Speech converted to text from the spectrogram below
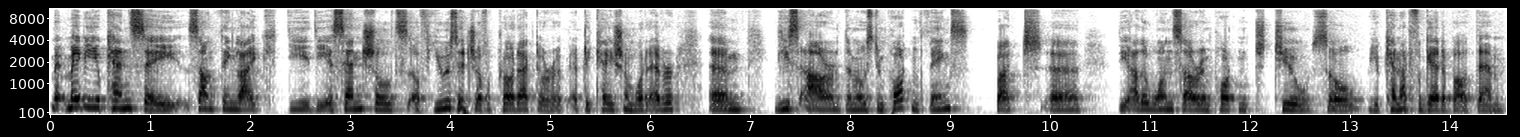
maybe you can say something like the the essentials of usage of a product or application whatever. Um, these are the most important things but uh, the other ones are important too. So you cannot forget about them.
